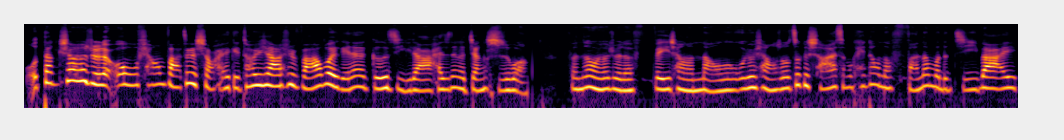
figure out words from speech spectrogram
我当下就觉得，哦，我想把这个小孩给推下去，把他喂给那个哥吉拉，还是那个僵尸王。反正我就觉得非常的恼怒，我就想说，这个小孩怎么可以那么的烦，那么的鸡掰？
